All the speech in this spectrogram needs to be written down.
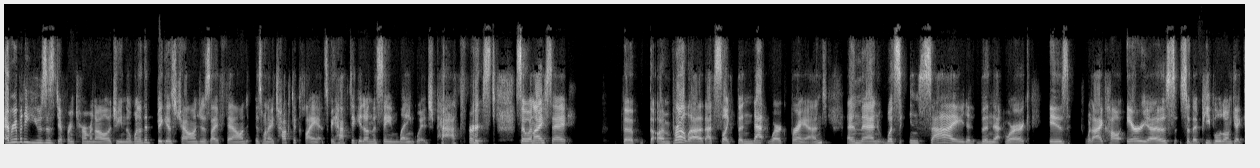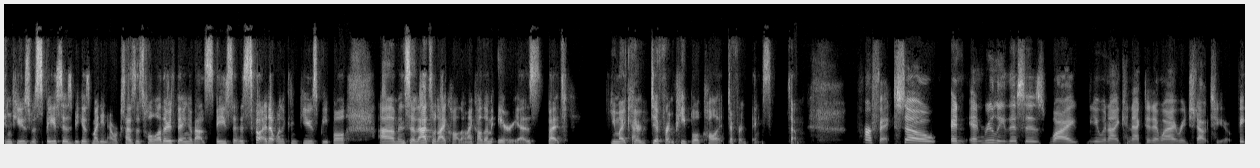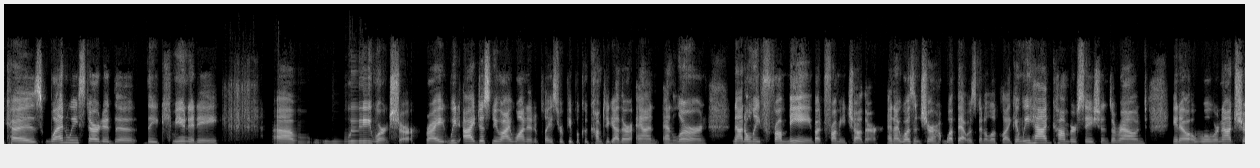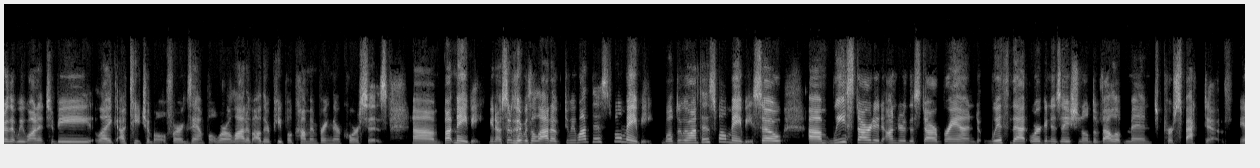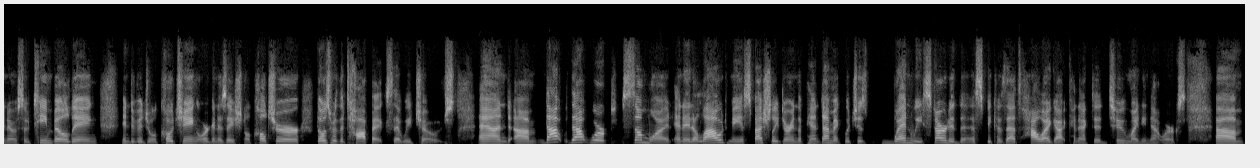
everybody uses different terminology. And the, one of the biggest challenges I found is when I talk to clients, we have to get on the same language path first. So when I say, the, the umbrella that's like the network brand and then what's inside the network is what I call areas so that people don't get confused with spaces because Mighty Networks has this whole other thing about spaces. So I don't want to confuse people. Um, and so that's what I call them. I call them areas. But you might okay. hear different people call it different things. So perfect. So and and really this is why you and I connected and why I reached out to you because when we started the the community um, we weren't sure right? We i just knew i wanted a place where people could come together and and learn not only from me but from each other. And i wasn't sure what that was going to look like. And we had conversations around you know well we're not sure that we want it to be like a teachable for example where a lot of other people come and bring their courses. Um, but maybe you know so there was a lot of do we want this? Well maybe. Well do we want this? Well maybe. So um, we started under the star brand with that organizational development perspective you know so team building individual coaching organizational culture those were the topics that we chose. And um, that that worked somewhat and it allowed me especially during the pandemic which is when we started this because that's how i got connected to mighty networks um,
